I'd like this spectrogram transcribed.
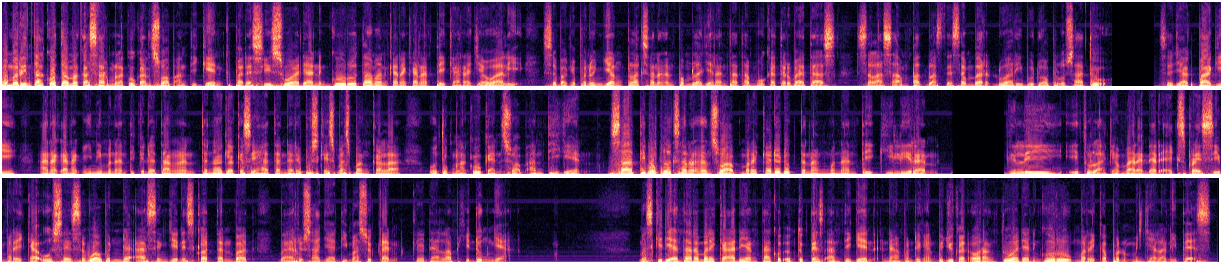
Pemerintah Kota Makassar melakukan swab antigen kepada siswa dan guru Taman Kanak-kanak TK Raja Wali sebagai penunjang pelaksanaan pembelajaran tatap muka terbatas Selasa 14 Desember 2021. Sejak pagi, anak-anak ini menanti kedatangan tenaga kesehatan dari Puskesmas Bangkala untuk melakukan swab antigen. Saat tiba pelaksanaan swab, mereka duduk tenang menanti giliran. Geli, itulah gambaran dari ekspresi mereka usai sebuah benda asing jenis cotton bud baru saja dimasukkan ke dalam hidungnya. Meski di antara mereka ada yang takut untuk tes antigen, namun dengan bujukan orang tua dan guru, mereka pun menjalani tes.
